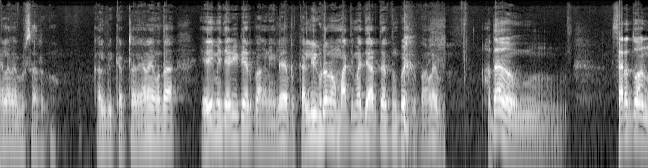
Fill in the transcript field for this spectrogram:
நிலைமை எப்படி சார் இருக்கும்? கல்வி கற்றல் ஏன்னா இவங்க தான் எதையுமே தேடிக்கிட்டே இருப்பாங்க நீங்களே இப்போ கல்வி கூட நம்ம மாற்றி மாற்றி அடுத்து அடுத்துன்னு போயிட்டு இருப்பாங்களே? அதான் சரத்வான்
